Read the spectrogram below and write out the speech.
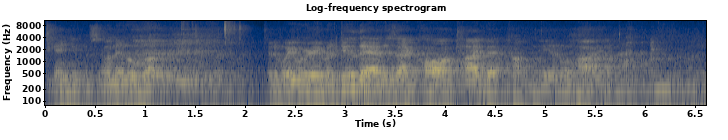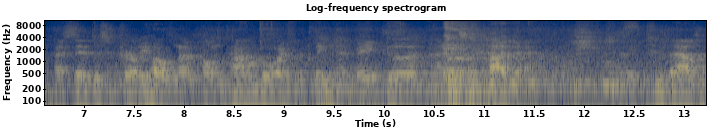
continuous, uninterrupted. And the way we were able to do that is I called Tyvek Company in Ohio I said, this is Curlee Holton, I'm a hometown boy from Cleveland that made good. I need some Tyvek. I need 2,000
